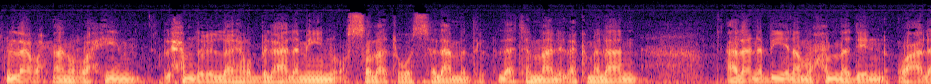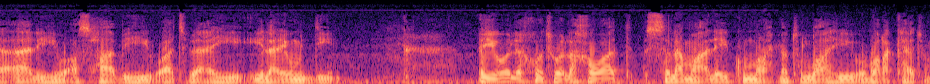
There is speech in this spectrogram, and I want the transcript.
بسم الله الرحمن الرحيم. الحمد لله رب العالمين والصلاة والسلام الأتمان الأكملان على نبينا محمد وعلى آله وأصحابه وأتباعه إلى يوم الدين. أيها الأخوة والأخوات السلام عليكم ورحمة الله وبركاته.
